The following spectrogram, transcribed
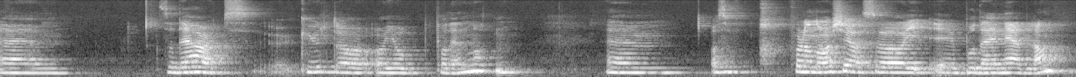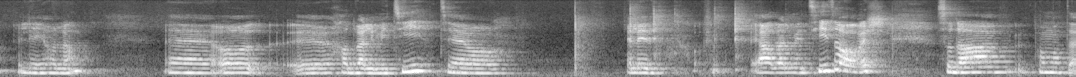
Um, så det har vært kult å, å jobbe på den måten. Um, og så for noen år siden så bodde jeg i Nederland, eller i Holland. Uh, og uh, hadde veldig mye tid til å Eller jeg hadde veldig mye tid til overs. Så da på en måte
